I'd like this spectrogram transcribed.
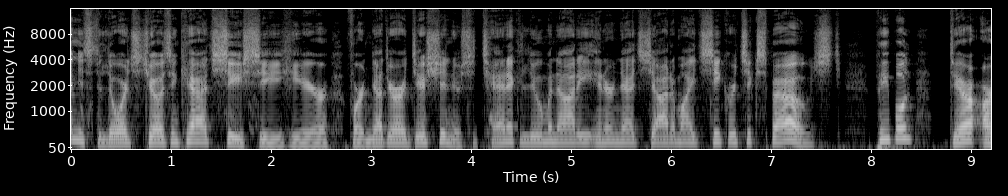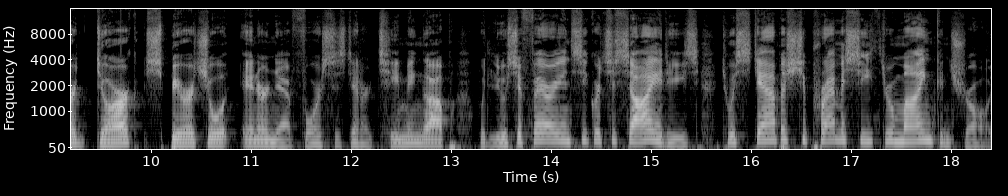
everyone, it's the Lord's chosen cat CC here for another edition of Satanic Illuminati Internet Sodomite Secrets Exposed. People, there are dark spiritual internet forces that are teaming up with Luciferian secret societies to establish supremacy through mind control.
